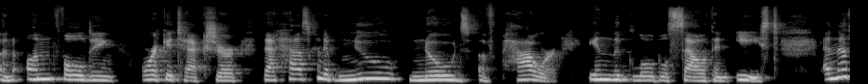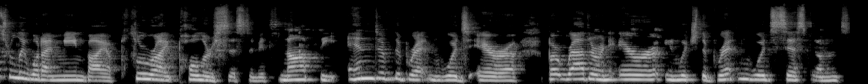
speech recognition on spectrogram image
an unfolding architecture that has kind of new nodes of power in the global south and east. And that's really what I mean by a pluripolar system. It's not the end of the Bretton Woods era, but rather an era in which the Bretton Woods systems,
